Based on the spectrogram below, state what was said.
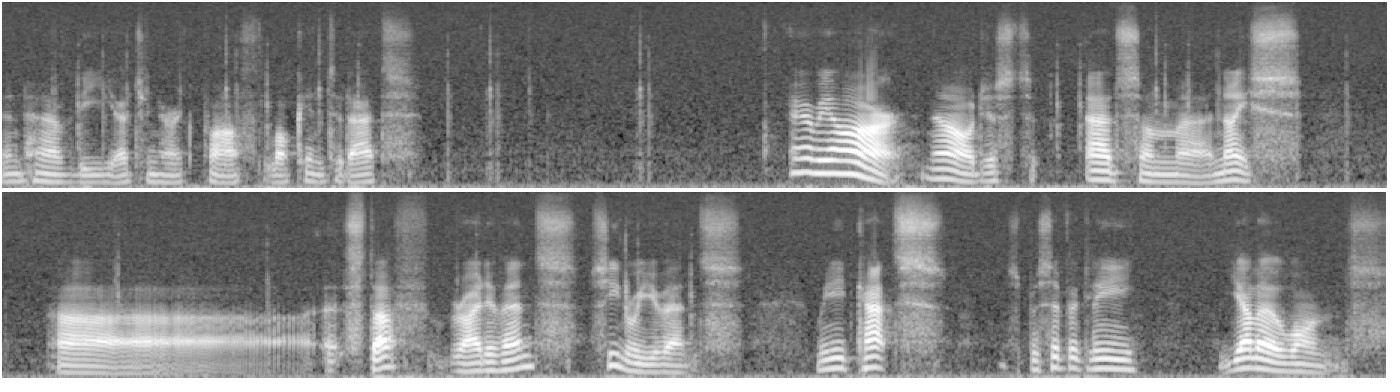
And have the uh, generic path lock into that. There we are. Now just add some uh, nice uh, stuff. Ride events, scenery events. We need cats, specifically yellow ones.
